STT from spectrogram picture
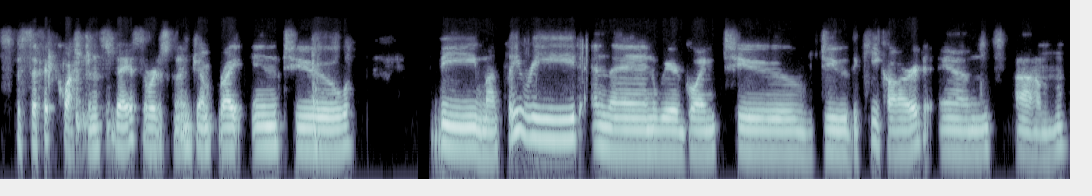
specific questions today. So we're just going to jump right into the monthly read, and then we're going to do the key card, and um,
